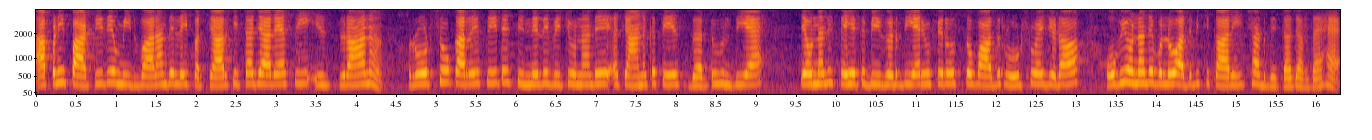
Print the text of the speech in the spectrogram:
ਆਪਣੀ ਪਾਰਟੀ ਦੇ ਉਮੀਦਵਾਰਾਂ ਦੇ ਲਈ ਪ੍ਰਚਾਰ ਕੀਤਾ ਜਾ ਰਿਹਾ ਸੀ। ਇਸ ਦੌਰਾਨ ਰੋਡ ਸ਼ੋਅ ਕਰ ਰਹੇ ਸੀ ਤੇ ਸੀਨੇ ਦੇ ਵਿੱਚ ਉਹਨਾਂ ਦੇ ਅਚਾਨਕ ਤੇਜ਼ ਦਰਦ ਹੁੰਦੀ ਹੈ ਤੇ ਉਹਨਾਂ ਦੀ ਸਿਹਤ ਵਿਗੜਦੀ ਹੈ ਤੇ ਫਿਰ ਉਸ ਤੋਂ ਬਾਅਦ ਰੋਡ ਸ਼ੋਅ ਹੈ ਜਿਹੜਾ, ਉਹ ਵੀ ਉਹਨਾਂ ਦੇ ਵੱਲੋਂ ਅੱਧ ਵਿਚਕਾਰ ਹੀ ਛੱਡ ਦਿੱਤਾ ਜਾਂਦਾ ਹੈ।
